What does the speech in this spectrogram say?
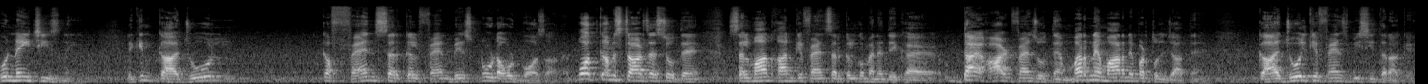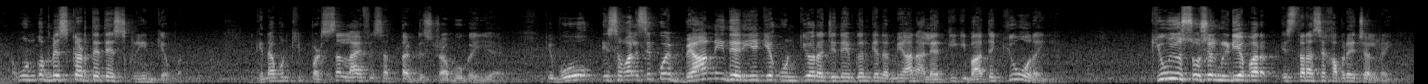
कोई नई चीज़ नहीं। लेकिन काजोल का fan circle fan base no doubt बहुत ज़्यादा है। बहुत कम स्टार्स ऐसे होते हैं। सलमान खान के फ़ैन सर्कल को मैंने देखा है। डाई हार्ड फैंस होते हैं। मरने मारने पर तुल जाते हैं। काजोल के फैंस भी इसी तरह के हैं। वो उनको मिस करते थे स्क्रीन के ऊपर। लेकिन अब उनकी पर्सनल लाइफ इस हद तक डिस्टर्ब हो गई है कि वो इस हवाले से कोई बयान नहीं दे रही है कि उनकी और अजय देवगन के दरमियान अलीहदगी की बातें क्यों हो रही हैं? क्यों ये सोशल मीडिया पर इस तरह से खबरें चल रही हैं?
